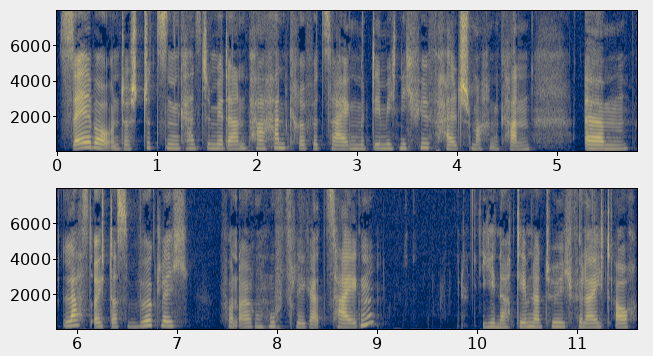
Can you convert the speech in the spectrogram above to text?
selber unterstützen? Kannst du mir da ein paar Handgriffe zeigen, mit denen ich nicht viel falsch machen kann? Ähm, lasst euch das wirklich von eurem Hufpfleger zeigen. Je nachdem natürlich vielleicht auch,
